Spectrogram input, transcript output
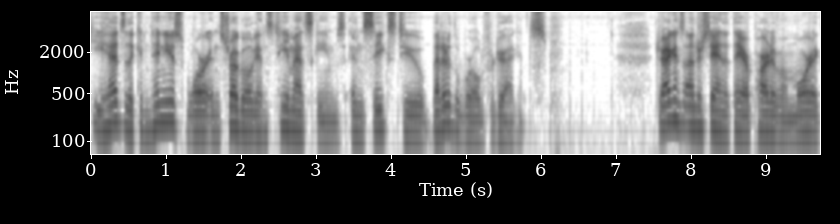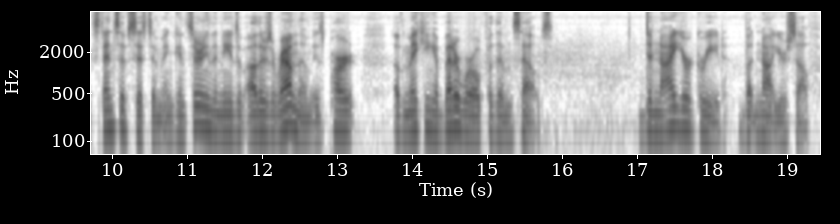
He heads the continuous war and struggle against Tiamat's schemes and seeks to better the world for dragons. Dragons understand that they are part of a more extensive system, and considering the needs of others around them is part of making a better world for themselves. Deny your greed, but not yourself.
